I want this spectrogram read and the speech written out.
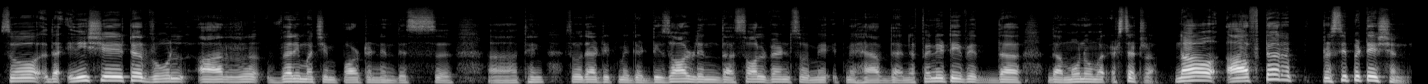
So, the initiator role are very much important in this uh, uh, thing so that it may get dissolved in the solvent. So, may, it may have the affinity with the, the monomer etc. Now, after precipitation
